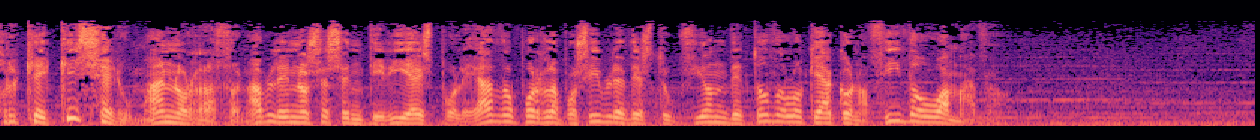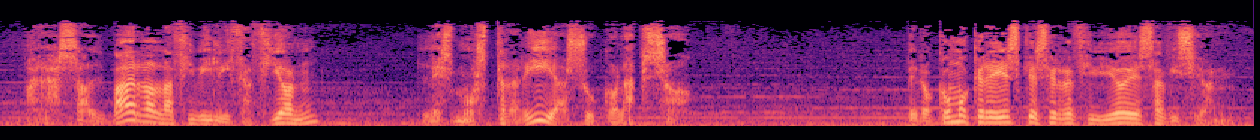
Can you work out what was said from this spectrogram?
Porque ¿qué ser humano razonable no se sentiría espoleado por la posible destrucción de todo lo que ha conocido o amado? Para salvar a la civilización, les mostraría su colapso. Pero ¿cómo crees que se recibió esa visión?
